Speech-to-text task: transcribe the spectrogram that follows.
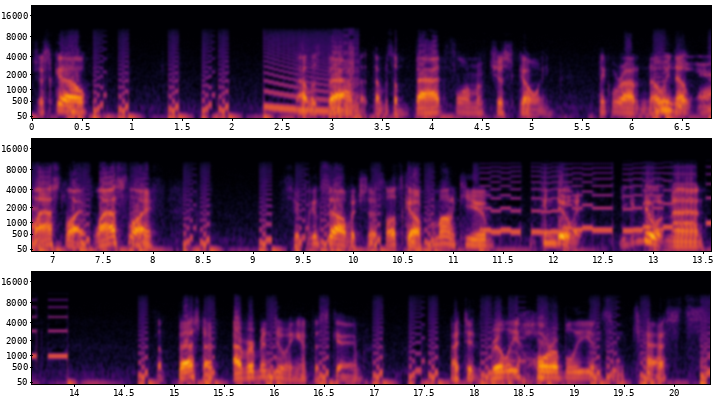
Just go. That was bad. That, that was a bad form of just going. I think we're out of... No, wait, no. Yeah. Last life. Last life. See if we can salvage this. Let's go. Come on, Cube. You can do it. You can do it, man. The best I've ever been doing at this game. I did really horribly in some tests.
